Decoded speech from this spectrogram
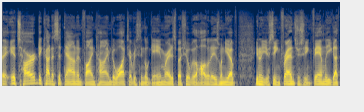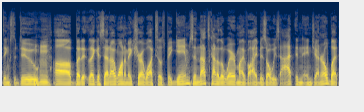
uh, it's hard to kind of sit down and find time to watch every single game, right? Especially over the holidays when you have, you know, you're seeing friends, you're seeing family, you got things to do. Mm-hmm. Uh, but it, like I said, I want to make sure I watch those big games, and that's kind of the where my vibe is always at in, in general. But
